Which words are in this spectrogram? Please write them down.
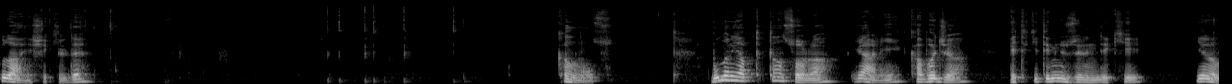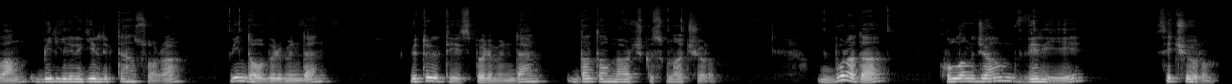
Bu da aynı şekilde kalın olsun. Bunları yaptıktan sonra yani kabaca etiketimin üzerindeki yer alan bilgileri girdikten sonra Window bölümünden Utilities bölümünden Data Merge kısmını açıyorum. Burada kullanacağım veriyi seçiyorum.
